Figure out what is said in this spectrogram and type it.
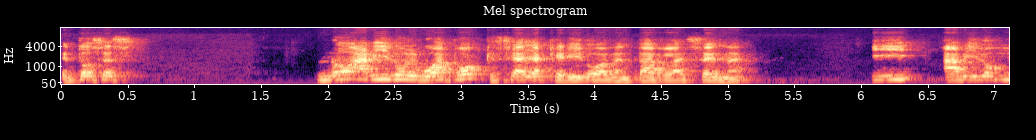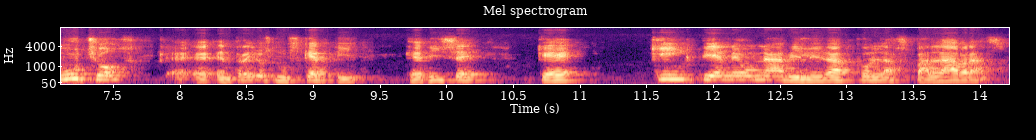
entonces, no ha habido el guapo que se haya querido aventar la escena y ha habido muchos, eh, eh, entre ellos Muschetti, que dice que King tiene una habilidad con las palabras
